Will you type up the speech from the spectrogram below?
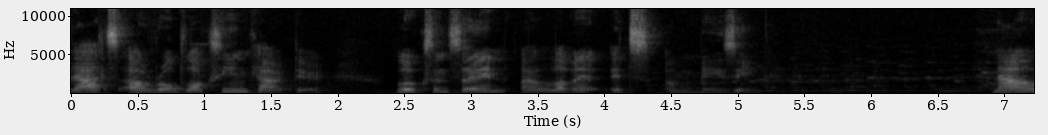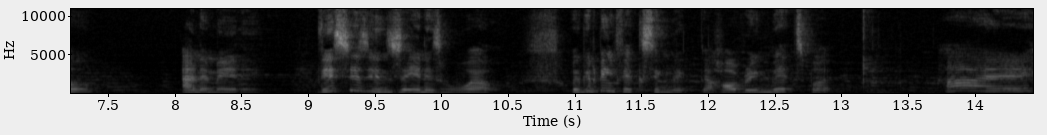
that's a Robloxian character. Looks insane. I love it. It's amazing. Now, animating. This is insane as well. We're gonna be fixing like the hovering bits, but hi.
